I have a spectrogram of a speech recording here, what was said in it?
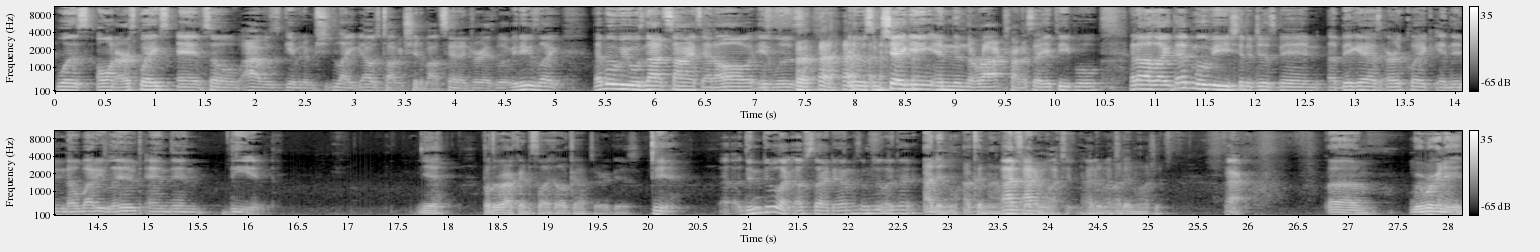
was on earthquakes, and so I was giving him shit, like I was talking shit about San Andreas but he was like. That movie was not science at all. It was it was some shaking and then The Rock trying to save people. And I was like, that movie should have just been a big ass earthquake and then nobody lived and then the end. Yeah, but the Rock had to fly a helicopter. I guess Yeah. Uh, didn't it do like upside down or some shit like that? I didn't. I could not. I- watch I didn't watch it. I didn't. I didn't watch it. All right. Um, we were gonna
